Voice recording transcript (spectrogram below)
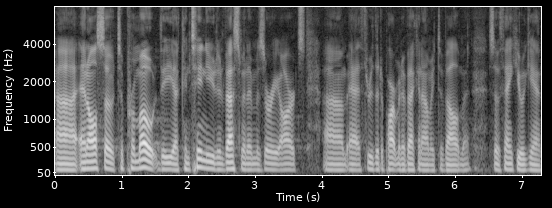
uh, and also to promote the uh, continued investment in Missouri arts um, at, through the Department of Economic Development. So thank you again.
